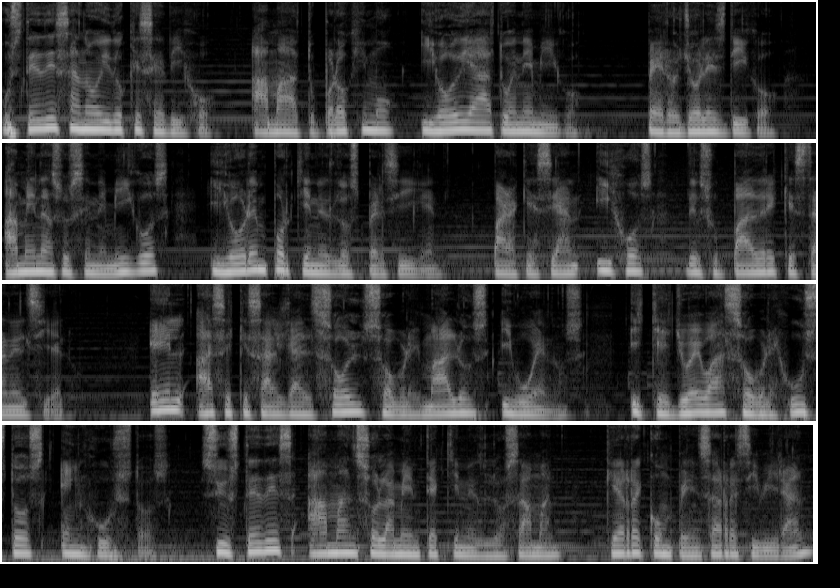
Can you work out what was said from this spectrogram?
Ustedes han oído que se dijo, ama a tu prójimo y odia a tu enemigo. Pero yo les digo, amen a sus enemigos y oren por quienes los persiguen, para que sean hijos de su Padre que está en el cielo. Él hace que salga el sol sobre malos y buenos, y que llueva sobre justos e injustos. Si ustedes aman solamente a quienes los aman, ¿qué recompensa recibirán?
